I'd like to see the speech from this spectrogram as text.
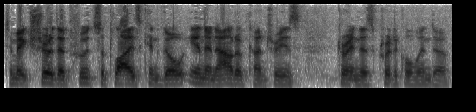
to make sure that food supplies can go in and out of countries during this critical window?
